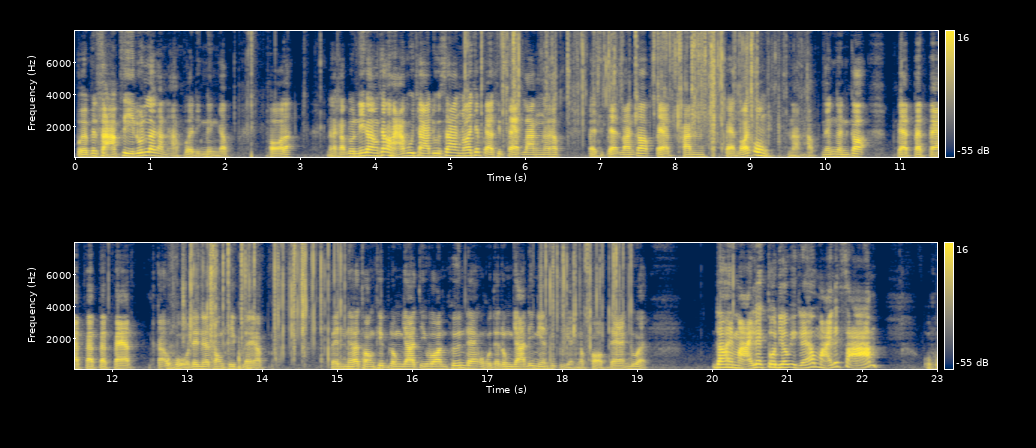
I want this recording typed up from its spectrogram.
เปิดเป็นสามสี่รุ่นแล้วกันอะเปิดอีกหนึ่งครับ พอละนะครับรุ่นนี้กำลังเข้าหาบูชาดูสร้างน้อยแค่แปดสิบแปดลังนะครับแปดสิบแปดลังก็แปดพันแปดร้อยองค์นะครับเนื้อเงินก็แปดแปดแปดแปดแปดแปดก็โอ้โหได้เนื้อทองทิพย์เลยครับ เป็นเนื้อทองทิพย์ลงยาจีวรพื้นแดงโอ้โหแต่ลงยาได้เนียนทุกเหรียญครับขอบแดงด้วย ได้หมายเลขตัวเดียวอีกแล้ว หมายเลขสามโอ้โห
